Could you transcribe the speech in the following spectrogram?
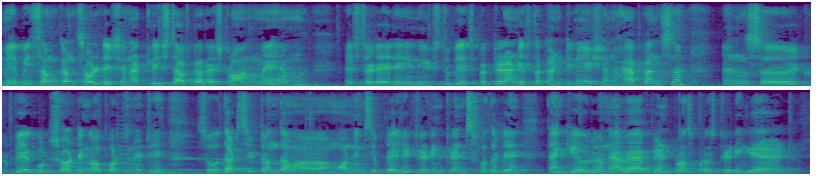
maybe some consolidation at least after a strong mayhem yesterday needs to be expected. And if the continuation happens hence uh, it would be a good shorting opportunity. So that's it on the uh, morning sip daily trading trends for the day. Thank you everyone. Have a happy and prosperous trading ahead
